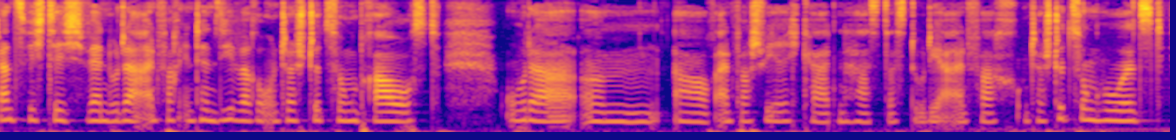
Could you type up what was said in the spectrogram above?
Ganz wichtig, wenn du da einfach intensivere Unterstützung brauchst oder ähm, auch einfach Schwierigkeiten hast, dass du dir einfach Unterstützung holst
